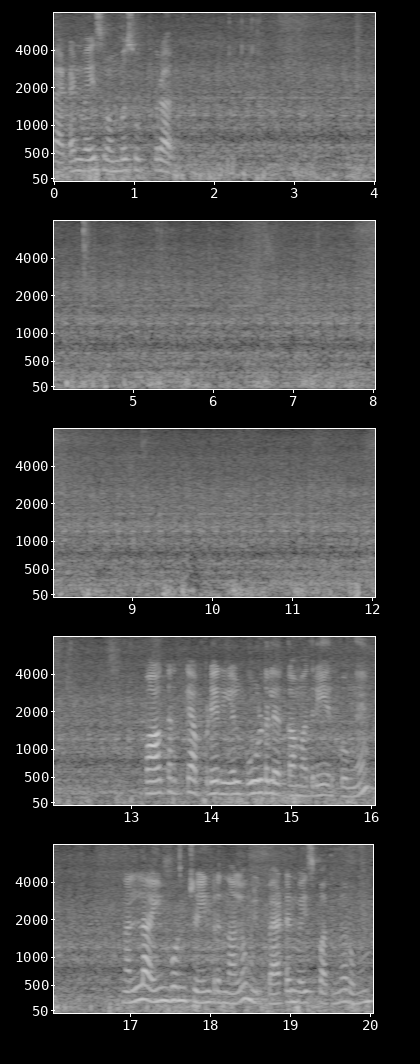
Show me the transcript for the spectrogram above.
pattern wise ரொம்ப சூப்பராக இருக்கும். பார்க்குறதுக்கே அப்படியே ரியல் கோல்டில் இருக்க மாதிரியே இருக்குங்க. நல்ல ஐம்பொன் செயின்றதுனால உங்களுக்கு பேட்டர்ன் வைஸ் பார்த்திங்கன்னா ரொம்ப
